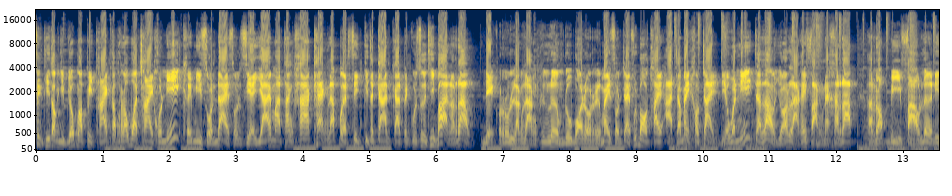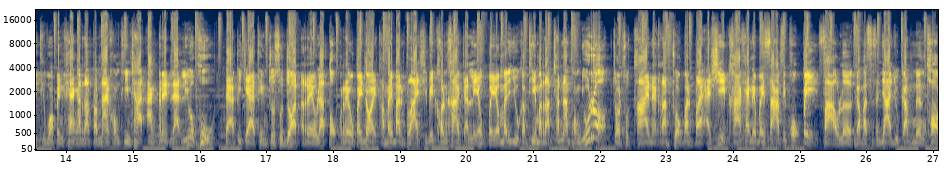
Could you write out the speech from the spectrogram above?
ซึ่งที่ต้องหยิบยกมาปิดท้ายก็เพราะว่าชายคนนี้เคยมีส่วนได้ส่วนเสียย้ายมาทั้งค้าแข่งและเปิดสิ่งกิจการการเป็นกุญซือที่บ้านเรา เด็กรุ่นหลังๆเพิ่งเริ่มดูบอลหรือไม่สนใจฟุตบอลไทยอาจจะไม่เข้าใจ เดี๋ยววันนี้จะเล่าย้อนหลังให้ฟังนะครับร็อบบี้ฟาวเลอร์นี่ถือว่าเป็นแข้งระดับตำนานของทีมชาติอังกฤษและลิเวอร์พูลแต่พี่แกถึงจุดสุดยอดเร็วและตกเร็วไปหน่อยทำให้บั้นปลายชีวิตค่อนข้างจะเหลวเป๋วไม่ได้อยู่กับทีมระดับชั้นนำของยุโรปจนสุดท้ายนะครับช่วงบั้นปลายอาชีพค้าแข่งในวัย36 ปีฟาวเลอร์ก็มาเซ็นสัญญาอยู่กับเมืองทอง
